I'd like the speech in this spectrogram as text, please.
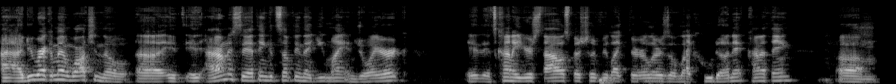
I, I do recommend watching though. Uh, it, it, I honestly, I think it's something that you might enjoy, Eric. It, it's kind of your style, especially if you like thrillers of like who done it kind of thing. Um,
